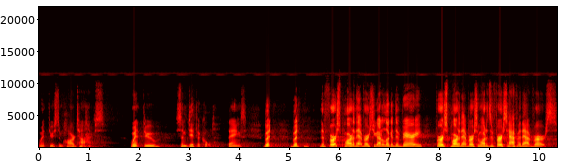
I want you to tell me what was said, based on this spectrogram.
went through some hard times, went through some difficult things. But but the first part of that verse, you got to look at the very first part of that verse. And what is the first half of that verse?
